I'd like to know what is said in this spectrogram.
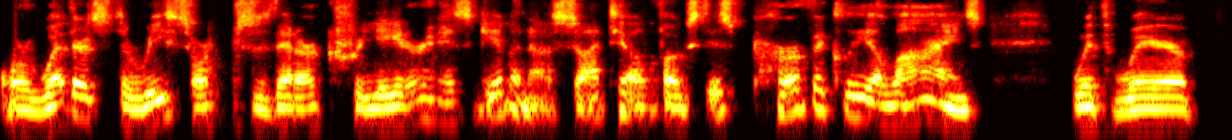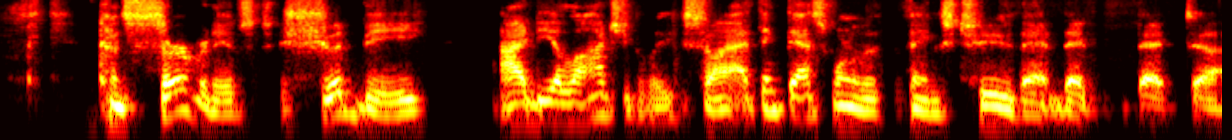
or whether it's the resources that our creator has given us. So I tell folks this perfectly aligns with where conservatives should be ideologically. So I think that's one of the things too that that that uh,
